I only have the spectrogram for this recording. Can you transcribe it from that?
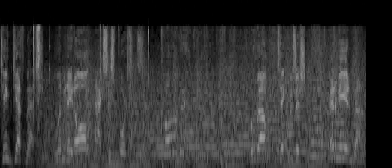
Team deathmatch. Eliminate all Axis forces. Follow me. Move out, take position. Enemy inbound.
